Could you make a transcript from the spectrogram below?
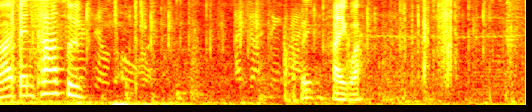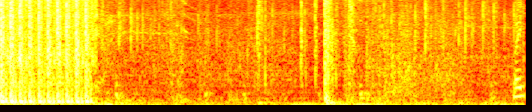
นายเป็นข้าศึก Sales over. Adjusting เฮ้ย price. ใครอีกวะเฮ้ย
